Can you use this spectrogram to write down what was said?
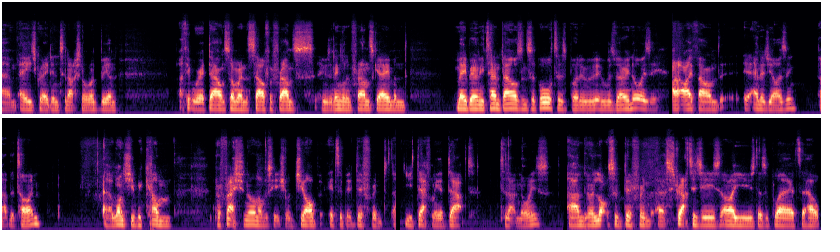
um, age grade international rugby, and I think we were down somewhere in the south of France. It was an England France game, and maybe only 10,000 supporters, but it, it, was very noisy. I, I, found it energizing at the time. Uh, once you become professional, and obviously it's your job, it's a bit different. You definitely adapt to that noise. And there are lots of different uh, strategies I used as a player to help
